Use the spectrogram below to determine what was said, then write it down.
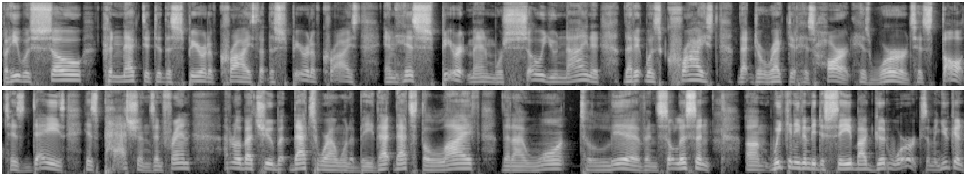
but he was so connected to the Spirit of Christ that the Spirit of Christ and his spirit, man, were so united that it was Christ that directed his heart, his words, his thoughts, his days, his passions. And friend, I don't know about you, but that's where I want to be. That that's the life that I want to live. And so, listen, um, we can even be deceived by good works. I mean, you can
